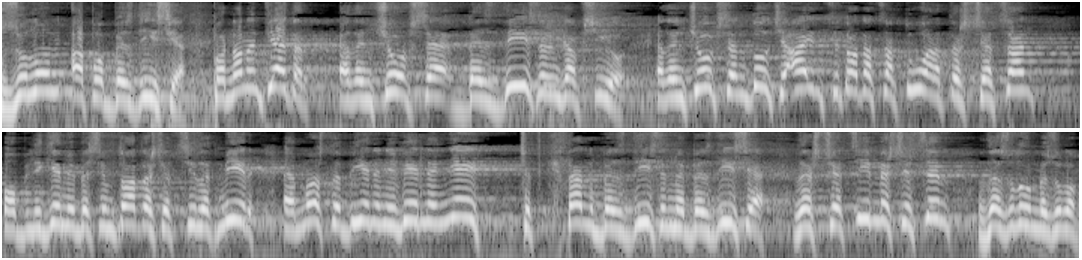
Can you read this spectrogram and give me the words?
zullum apo bezdisje, por në anën tjetër, edhe në qoftë se bezdisesh nga fqiu, edhe në qoftë se ndodh që ai në situata të caktuara të shqetëson, obligim i besimtarit është që të sillet mirë e mos të bie në nivelin e njëjtë që të kthen bezdisjen me bezdisje dhe shqetësim me shqetësim dhe zullum me zullum.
